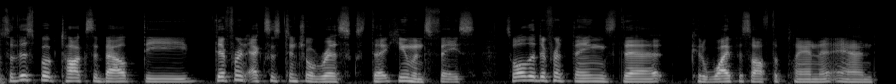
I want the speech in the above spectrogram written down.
So, this book talks about the different existential risks that humans face. So, all the different things that could wipe us off the planet and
